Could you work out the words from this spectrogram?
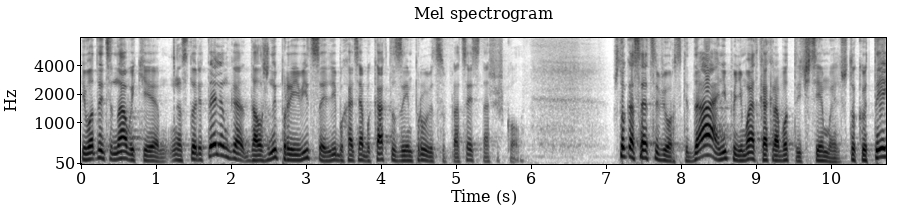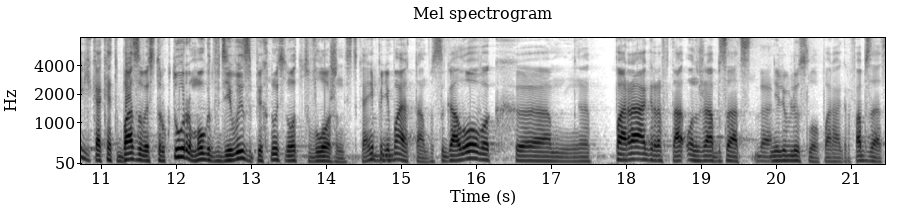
И вот эти навыки э, сторителлинга должны проявиться, либо хотя бы как-то заимпровиться в процессе нашей школы. Что касается верстки, да, они понимают, как работает HTML, что такое теги, какая-то базовая структура, могут в дивы запихнуть ну, вот эту вложенность. Они понимают там заголовок, эм, параграф, он же абзац, Да. не люблю слово параграф, абзац.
